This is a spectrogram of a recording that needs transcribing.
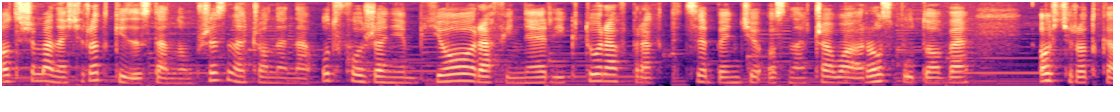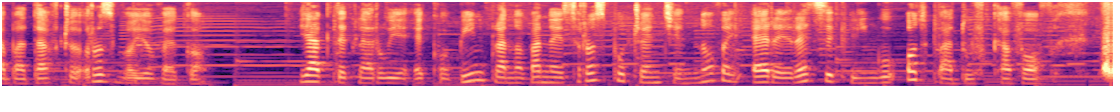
Otrzymane środki zostaną przeznaczone na utworzenie biorafinerii, która w praktyce będzie oznaczała rozbudowę ośrodka badawczo-rozwojowego. Jak deklaruje Ekobin, planowane jest rozpoczęcie nowej ery recyklingu odpadów kawowych.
